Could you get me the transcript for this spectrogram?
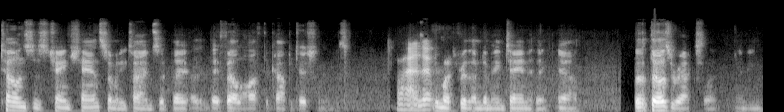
Tone's has changed hands so many times that they they fell off the competition. It was it? too much for them to maintain. I think. Yeah, but those are excellent. I mean.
